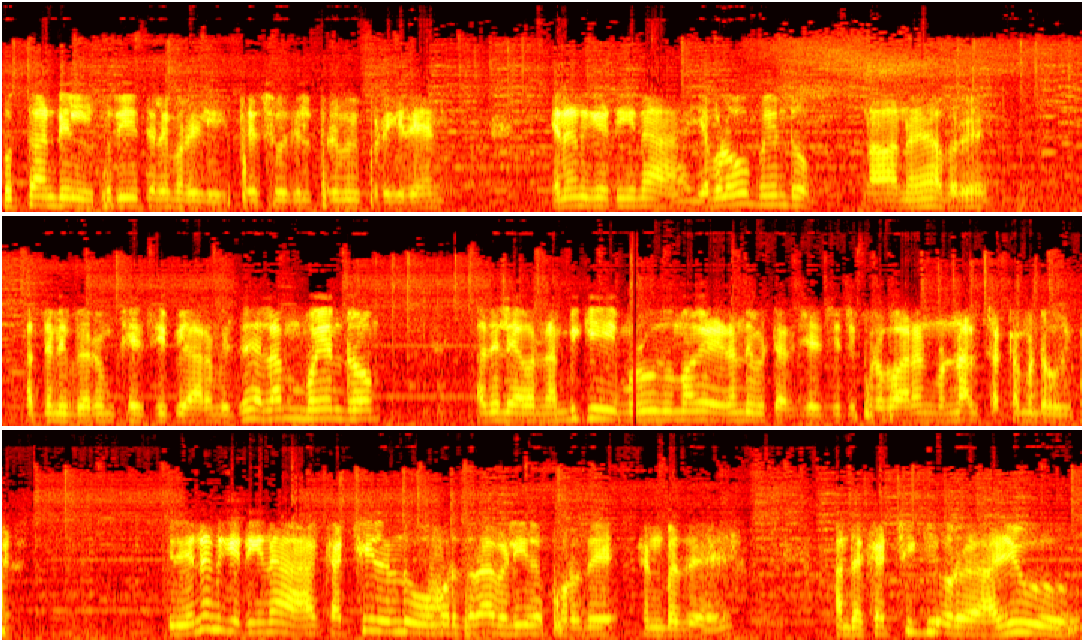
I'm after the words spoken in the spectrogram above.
புத்தாண்டில் புதிய தலைமுறையில் பேசுவதில் பெருமைப்படுகிறேன். என்னன்னு கேட்டீங்கன்னா எவ்வளவோ முயன்றோம். நான் அவர் அத்தனை பேரும் கேசிபி ஆரம்பித்து எல்லாம் முயன்றோம். அதில் அவர் நம்பிக்கையை முழுவதுமாக இழந்து விட்டார் ஜெயசிடி பிரபாகரன் முன்னாள் சட்டமன்ற உறுப்பினர். இது என்னன்னு கேட்டீங்கன்னா கட்சியிலிருந்து ஒவ்வொருத்தராக வெளியில போறது என்பது அந்த கட்சிக்கு ஒரு அழிவு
